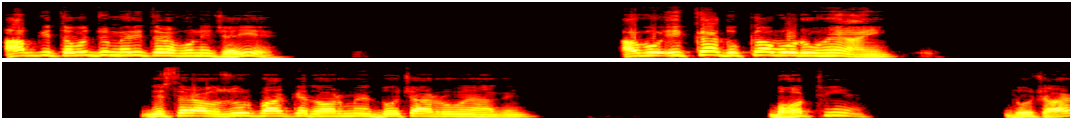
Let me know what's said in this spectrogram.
آپ کی توجہ میری طرف ہونی چاہیے۔ اب وہ اکا دکا وہ روحیں آئیں۔ جس طرح حضور پاک کے دور میں دو چار روحیں آ گئیں۔ بہت تھی ہیں دو چار۔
